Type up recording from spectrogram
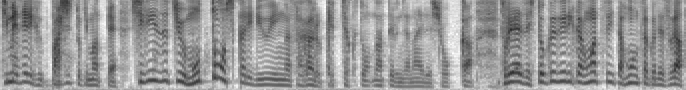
決め台詞バシッと決まってシリーズ中最もしっかり留飲が下がる決着となってるんじゃないでしょうか。とりあえず一区切り感はついた本作ですが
